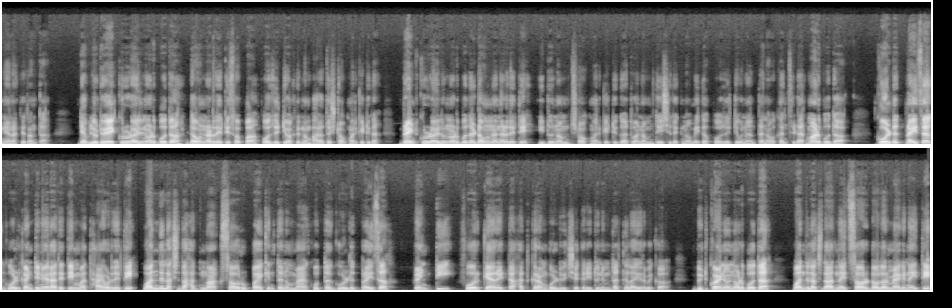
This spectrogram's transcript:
ಏನೇನಾಗ್ತೈತೆ ಅಂತ. W T I crude oil ನೋಡ್ಬೋದು? ಡೌನ್ ನಡೆದೈತಿ ಸ್ವಲ್ಪ ಪಾಸಿಟಿವ್ ಆಗ್ತೈತೆ ನಮ್ಮ ಭಾರತ ಸ್ಟಾಕ್ ಮಾರ್ಕೆಟ್ಗೆ ಬ್ರೆಂಟ್ ಕ್ರೂಡ್ ಆಯಿಲು ನೋಡ್ಬೋದು? ಡೌನ ನಡೆದೈತಿ. ಇದು ನಮ್ಮ ಸ್ಟಾಕ್ ಮಾರ್ಕೆಟಿಗೆ ಅಥವಾ ನಮ್ಮ ದೇಶದ ಎಕನಾಮಿಗೆ ಪಾಸಿಟಿವ್ನ ಅಂತ ನಾವು ಕನ್ಸಿಡರ್ ಮಾಡ್ಬೋದಾ. ಗೋಲ್ಡ್ ಪ್ರೈಸ್ ಗೋಲ್ಡ್ ಕಂಟಿನ್ಯೂ ಇರತೈತಿ, ಮತ್ತು ಹಾಯ್ ಹೊಡೆದೈತಿ. ಒಂದು ಲಕ್ಷದ ಹದಿನಾಲ್ಕು ಸಾವಿರ ರೂಪಾಯಿಗಿಂತನೂ ಮ್ಯಾಕ್ ಹೋತ gold price twenty four carat ಹತ್ತು ಗ್ರಾಮ್ ಗೋಲ್ಡ್ ವೀಕ್ಷಕರಿ, ಇದು ನಿಮ್ದು ತೆಲಾಗಿರ್ಬೇಕು ಬಿಟ್ಕಾಯಿನು ನೋಡ್ಬೋದಾ, ಒಂದು ಲಕ್ಷದ ಹದಿನೈದು ಸಾವಿರ ಡಾಲರ್ ಮ್ಯಾಗನ ಐತಿ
